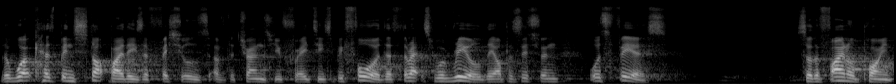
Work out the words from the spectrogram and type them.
The work has been stopped by these officials of the Trans Euphrates before. The threats were real, the opposition was fierce. So, the final point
